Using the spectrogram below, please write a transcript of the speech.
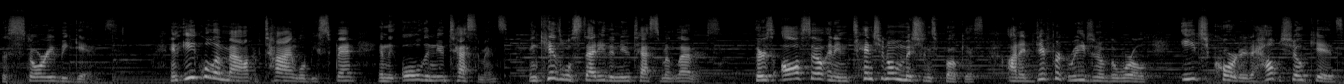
The Story Begins. An equal amount of time will be spent in the Old and New Testaments, and kids will study the New Testament letters. There's also an intentional missions focus on a different region of the world each quarter to help show kids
